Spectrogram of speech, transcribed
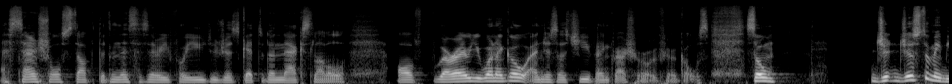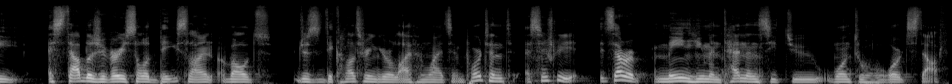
essential stuff that's necessary for you to just get to the next level of wherever you want to go and just achieve and crush all of your goals. So, j- just to maybe establish a very solid baseline about just decluttering your life and why it's important, essentially, it's our main human tendency to want to hoard stuff,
